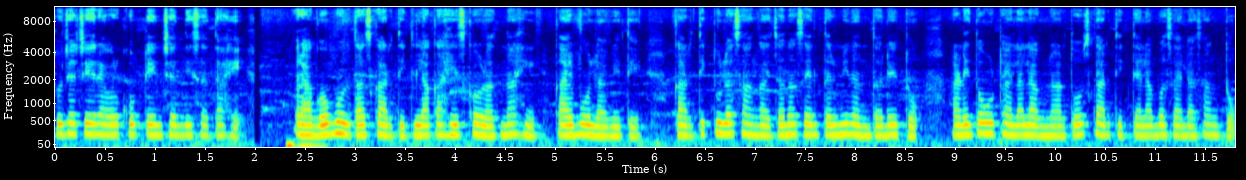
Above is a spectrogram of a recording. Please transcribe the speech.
तुझ्या चेहऱ्यावर खूप टेन्शन दिसत आहे. राघव बोलताच कार्तिकला काहीच कळत नाही काय बोलावे ते? कार्तिक तुला सांगायचं नसेल तर मी नंतर येतो आणि तो उठायला लागणार तोच कार्तिक त्याला बसायला सांगतो.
